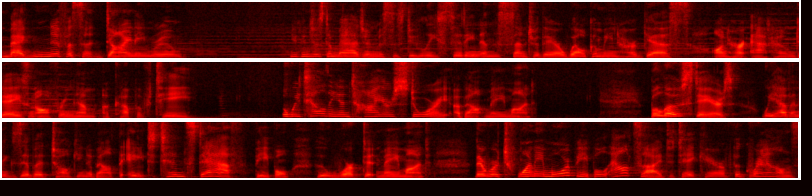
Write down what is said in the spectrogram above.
magnificent dining room. You can just imagine Mrs. Dooley sitting in the center there, welcoming her guests on her at-home days and offering them a cup of tea. We tell the entire story about Maymont. Below stairs, we have an exhibit talking about the 8 to 10 staff people who worked at Maymont. There were 20 more people outside to take care of the grounds.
